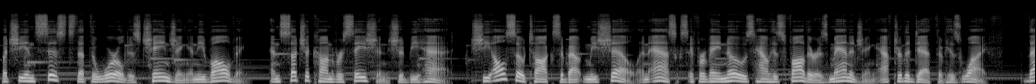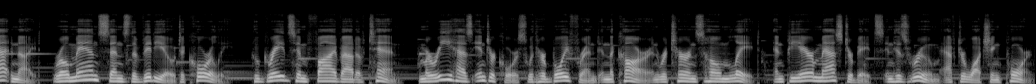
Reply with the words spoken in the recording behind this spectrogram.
but she insists that the world is changing and evolving, and such a conversation should be had. She also talks about Michel and asks if Hervé knows how his father is managing after the death of his wife. That night, Romain sends the video to Coralie, who grades him 5 out of 10. Marie has intercourse with her boyfriend in the car and returns home late, and Pierre masturbates in his room after watching porn.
